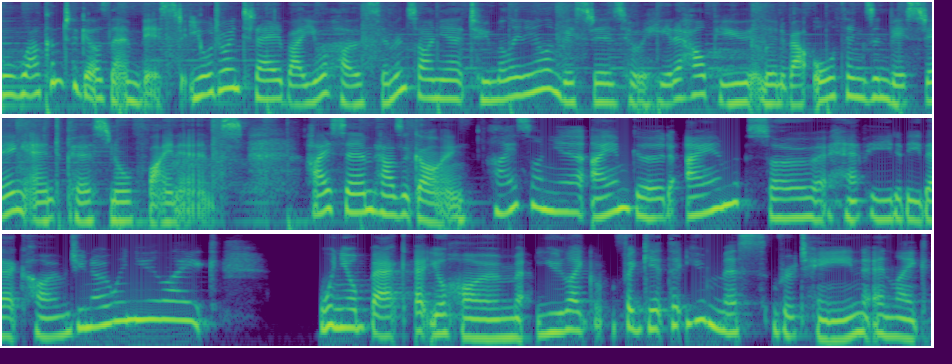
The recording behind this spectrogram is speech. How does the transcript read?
Well, welcome to Girls That Invest. You're joined today by your hosts, Sim and Sonia, two millennial investors who are here to help you learn about all things investing and personal finance. Hi, Sim. How's it going? Hi, Sonia. I am good. I am so happy to be back home. Do you know when you like when you're back at your home, you like forget that you miss routine and like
